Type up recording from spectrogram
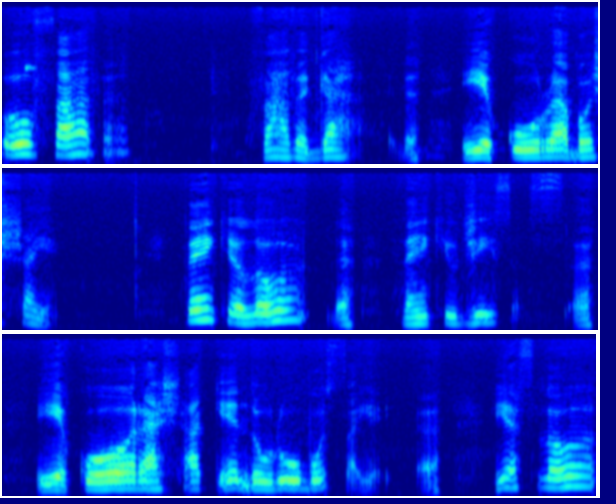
Oh, Father, Father God. Thank you, Lord. Uh, thank you, Jesus. Uh, uh, yes, Lord.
